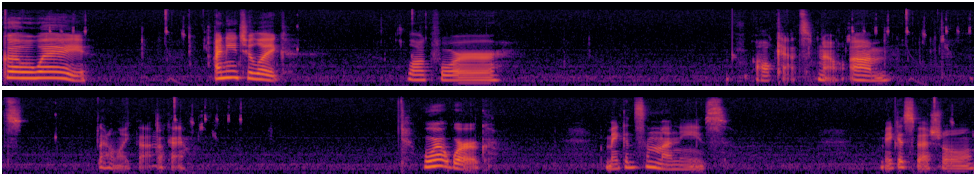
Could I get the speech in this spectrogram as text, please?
Go away. I need to, like, log for all cats. No. Um, I don't like that. Okay. We're at work. Making some monies. Make it special.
